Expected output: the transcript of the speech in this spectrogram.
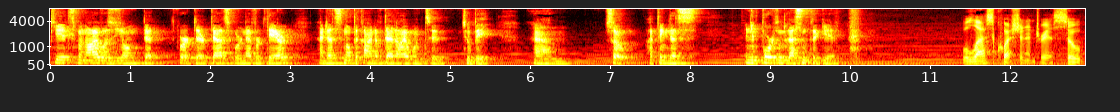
kids when I was young that where their dads were never there, and that's not the kind of dad I want to to be. Um, so I think that's an important lesson to give. Well, last question, Andreas. So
